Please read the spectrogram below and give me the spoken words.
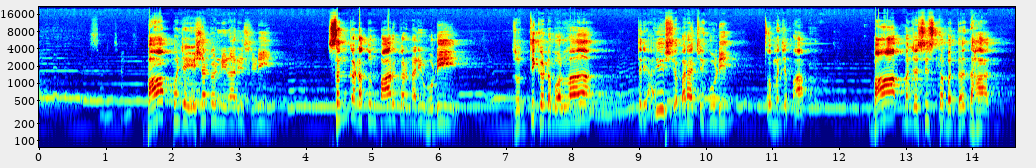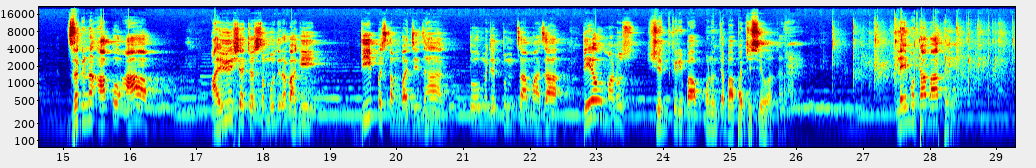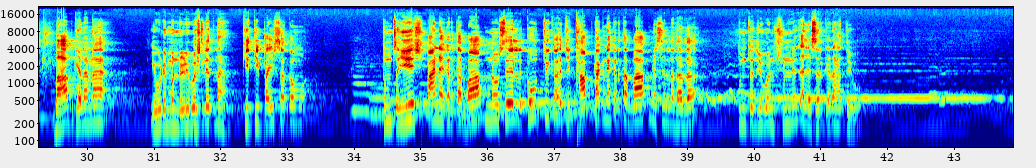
बाप म्हणजे यशाकडे नेणारी शिडी संकटातून पार करणारी होडी जो तिकट बोलला तरी आयुष्यभराची गोडी तो म्हणजे बाप. बाप म्हणजे शिस्तबद्ध धाक जगणं आपोआप आयुष्याच्या समुद्रभागी दीपस्तंभाची झाक तो म्हणजे तुमचा माझा देव माणूस शेतकरी बाप म्हणून त्या बापाची सेवा करा. लय मोठा बाप आहे. बाप गेला ना एवढे मंडळी बसलेत ना किती पैसा कमवा. तुमचं यश पाहण्याकरता बाप नसेल कौतुकाची थाप टाकण्याकरता बाप नसेल ना दादा. तुमचं जीवन शून्य झाल्यासारखं राहते हो.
